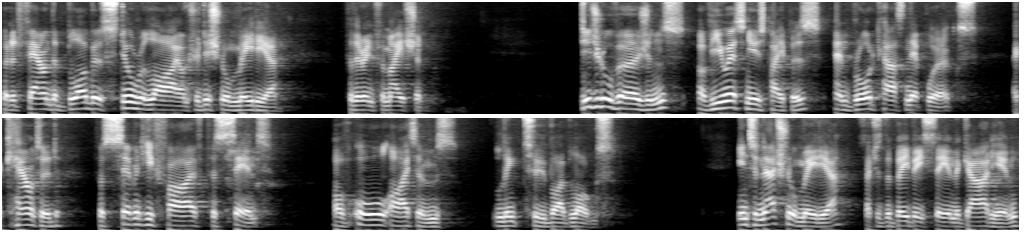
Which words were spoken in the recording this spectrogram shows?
but it found that bloggers still rely on traditional media for their information. Digital versions of US newspapers and broadcast networks accounted for 75% of all items linked to by blogs. International media, such as the BBC and The Guardian,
